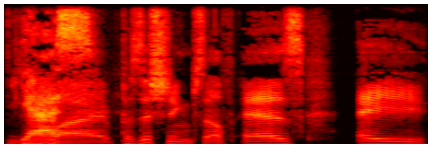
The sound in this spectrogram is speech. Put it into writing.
yes. by positioning himself as a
